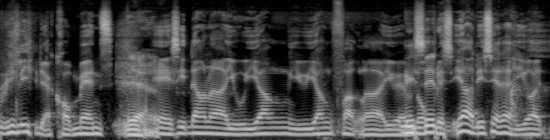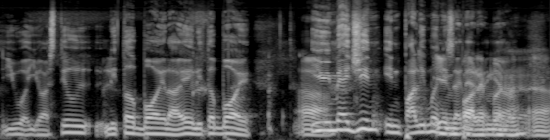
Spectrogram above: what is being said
really their comments Yeah. hey sit down lah you young you young fuck lah you have They no said- place yeah they said that you are you are you are still little boy lah hey little boy you imagine in parliament In it's like parliament, that, right? yeah.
